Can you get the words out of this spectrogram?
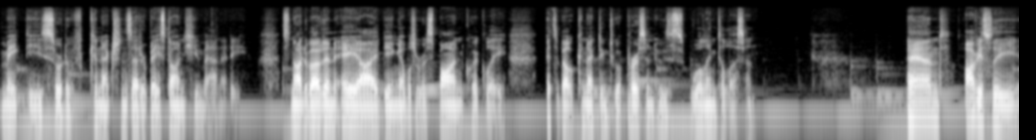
make these sort of connections that are based on humanity. It's not about an AI being able to respond quickly, it's about connecting to a person who's willing to listen. And obviously,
